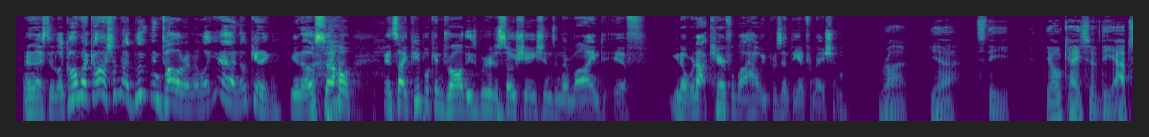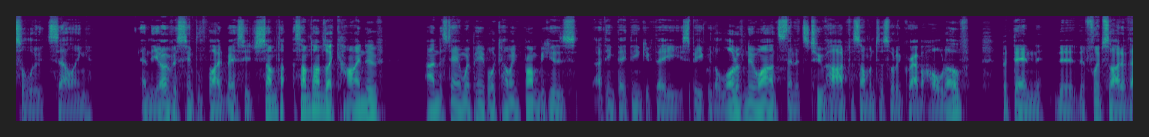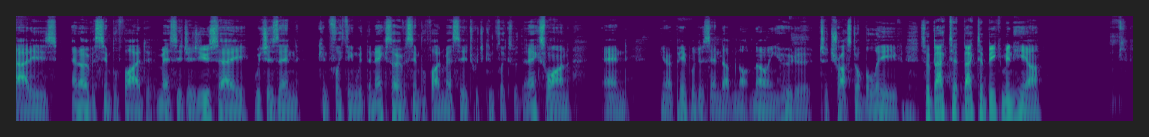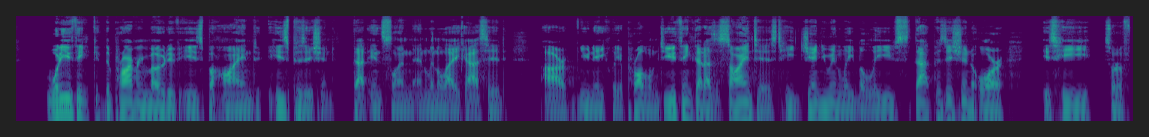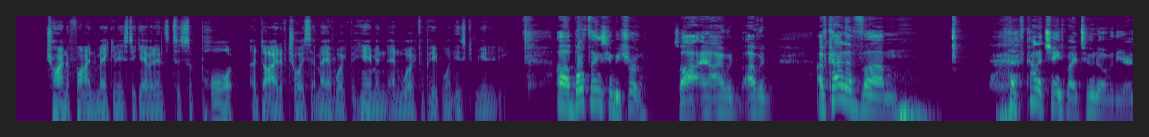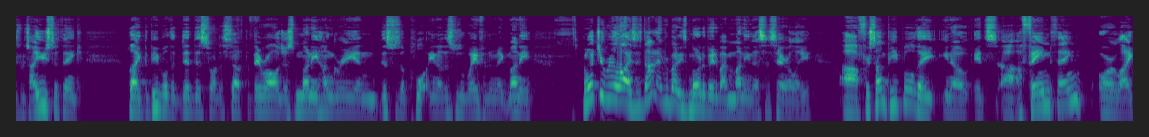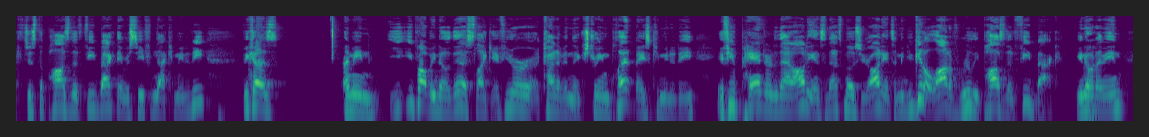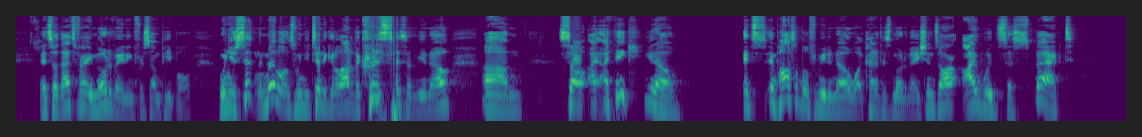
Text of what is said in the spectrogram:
And I said, like, oh my gosh, I'm not gluten intolerant. I'm like, yeah, no kidding. You know, so it's like people can draw these weird associations in their mind if, you know, we're not careful about how we present the information. Right. Yeah. It's the the old case of the absolute selling and the oversimplified message. Sometimes sometimes I kind of understand where people are coming from because I think they think if they speak with a lot of nuance, then it's too hard for someone to sort of grab a hold of. But then the the flip side of that is an oversimplified message, as you say, which is then conflicting with the next oversimplified message, which conflicts with the next one, and you know people just end up not knowing who to to trust or believe. So back to back to Bikman here. What do you think the primary motive is behind his position that insulin and linoleic acid are uniquely a problem? Do you think that as a scientist, he genuinely believes that position, or is he sort of trying to find mechanistic evidence to support a diet of choice that may have worked for him and, and worked for people in his community? Uh, both things can be true. So I, I would, I would, I've kind of, um, I've kind of changed my tune over the years, which I used to think like the people that did this sort of stuff that they were all just money hungry and this was a pl- you know this was a way for them to make money. And what you realize is not everybody's motivated by money necessarily. Uh, for some people, they you know it's uh, a fame thing or like just the positive feedback they receive from that community, because I mean, you, you, probably know this. Like, if you're kind of in the extreme plant based community, if you pander to that audience, and that's most of your audience, I mean, you get a lot of really positive feedback. You know what I mean? And so that's very motivating for some people. When you sit in the middle is when you tend to get a lot of the criticism, you know? Um, so I, I think, you know, it's impossible for me to know what kind of his motivations are. I would suspect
